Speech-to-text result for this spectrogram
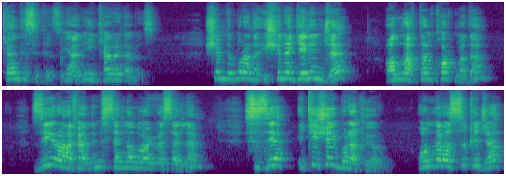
kendi sitesi. Yani inkar edemez. Şimdi burada işine gelince Allah'tan korkmadan zira Efendimiz sallallahu aleyhi ve sellem size iki şey bırakıyorum. Onlara sıkıca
